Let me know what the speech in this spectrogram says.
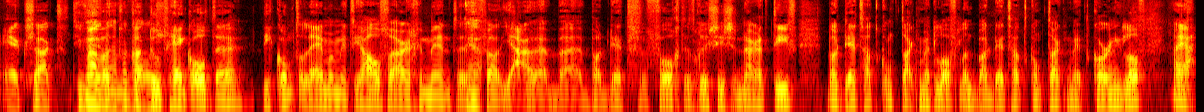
Exact. Die maar wat, wat doet Henk Otte? Die komt alleen maar met die halve argumenten. Ja. Van ja, eh, Baudet volgt het Russische narratief. Baudet had contact met Lofland. Baudet had contact met Kornilov. Nou ja,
